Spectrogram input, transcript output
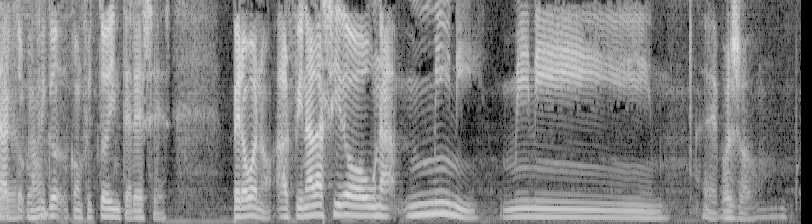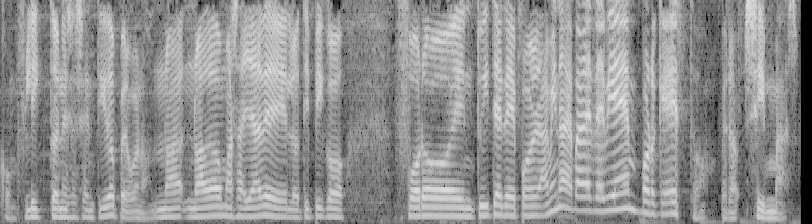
exacto, ¿no? conflicto, conflicto de intereses. Pero bueno, al final ha sido una mini, mini, eh, pues eso, conflicto en ese sentido, pero bueno, no ha, no ha dado más allá de lo típico foro en Twitter de, pues a mí no me parece bien porque esto, pero sin más.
